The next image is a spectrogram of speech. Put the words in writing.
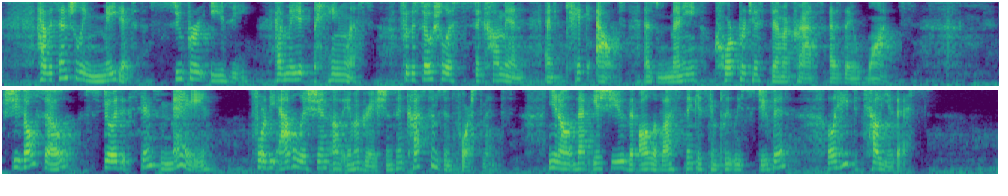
have essentially made it super easy, have made it painless for the socialists to come in and kick out as many corporatist Democrats as they want. She's also stood since May for the abolition of immigrations and customs enforcement. You know, that issue that all of us think is completely stupid? Well, I hate to tell you this,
